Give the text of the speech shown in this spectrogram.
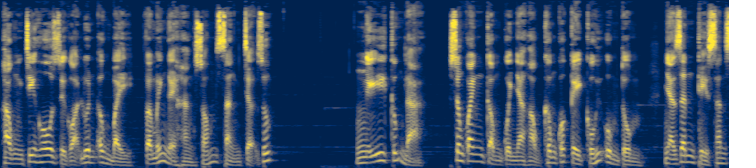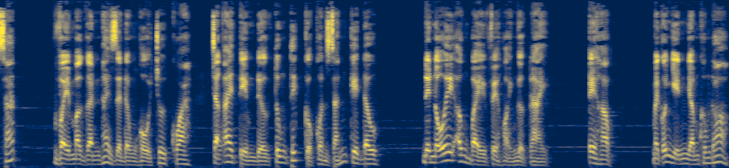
Hồng chi hô rồi gọi luôn ông bảy Và mấy người hàng xóm sang trợ giúp. Nghĩ cũng lạ, Xung quanh cổng của nhà học không có cây cối um tùm Nhà dân thì san sát. Vậy mà gần 2 giờ đồng hồ trôi qua Chẳng ai tìm được tung tích của con rắn kia đâu. Đến nỗi ông bảy về hỏi ngược lại. Ê học, Mày có nhìn nhầm không đó?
